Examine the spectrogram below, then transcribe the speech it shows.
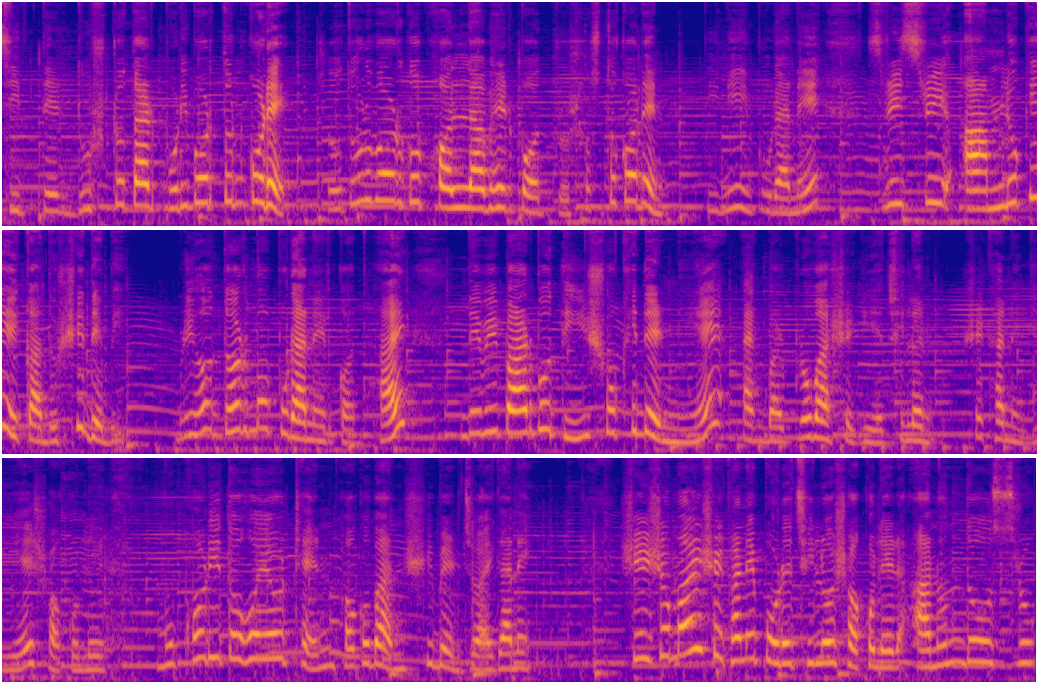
চিত্তের দুষ্টতার পরিবর্তন করে চতুর্বর্গ ফল লাভের পথ প্রশস্ত করেন তিনি পুরাণে শ্রী শ্রী আমলকি একাদশী দেবী। বৃহদ্ধর্ম পুরাণের কথায় দেবী পার্বতী সখীদের নিয়ে একবার প্রবাসে গিয়েছিলেন। সেখানে গিয়ে সকলে মুখরিত হয়ে ওঠেন ভগবান শিবের জয়গানে। সেই সময় সেখানে পড়েছিল সকলের আনন্দ অশ্রু।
